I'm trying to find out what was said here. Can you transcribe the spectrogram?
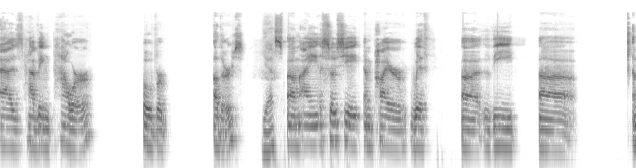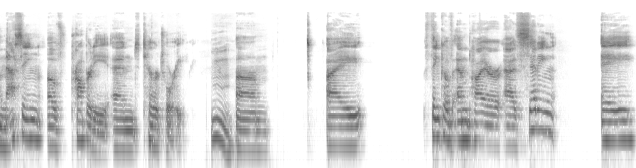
as having power over others. Yes. Um, I associate empire with uh, the uh, amassing of property and territory. Mm. Um, I think of empire as setting a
